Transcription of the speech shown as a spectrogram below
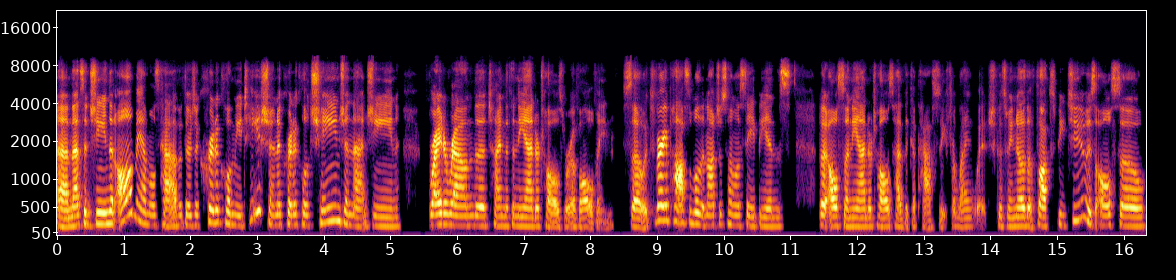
Um, that's a gene that all mammals have, but there's a critical mutation, a critical change in that gene right around the time that the Neanderthals were evolving. So it's very possible that not just Homo sapiens, but also Neanderthals had the capacity for language, because we know that FOXP2 is also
